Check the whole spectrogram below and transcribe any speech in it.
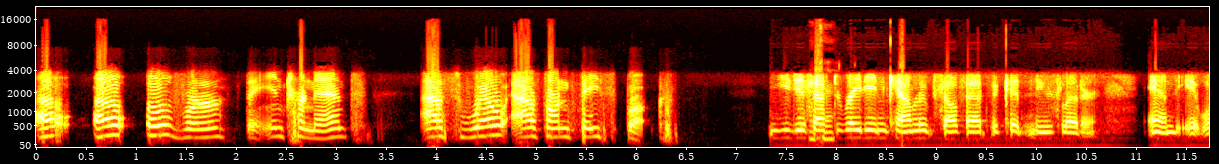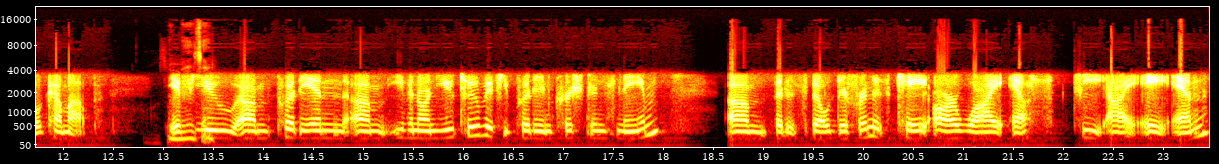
all, all over the internet, as well as on Facebook. You just Okay. have to write in Kamloops Self Advocate newsletter, and it will come up. If Amazing. you um, put in, um, even on YouTube, if you put in Krystian's name, um, but it's spelled different, it's K R Y S T I A N,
